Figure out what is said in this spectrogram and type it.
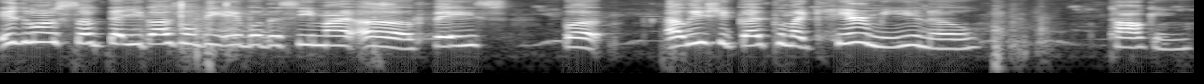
it's gonna suck that you guys won't be able to see my uh face, but at least you guys can like hear me, you know, talking.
